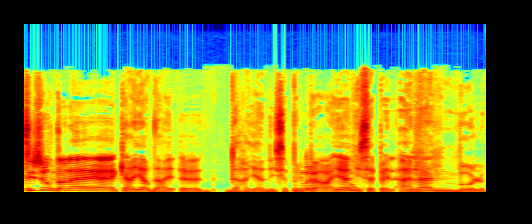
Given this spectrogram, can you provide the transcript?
Toujours dans la carrière euh, d'Ariane, il s'appelle Ouais. pas Ariane, il s'appelle Alan Ball.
